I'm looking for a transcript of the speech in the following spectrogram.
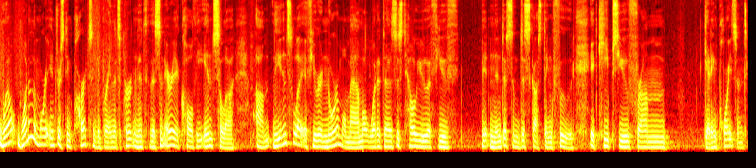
Well, one of the more interesting parts of the brain that's pertinent to this, an area called the insula. Um, the insula, if you're a normal mammal, what it does is tell you if you've bitten into some disgusting food. It keeps you from getting poisoned.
